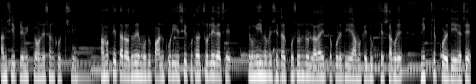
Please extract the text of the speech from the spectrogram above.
আমি সেই প্রেমিককে অন্বেষণ করছি। আমাকে তার অধরের মধু পান করিয়ে সে কোথাও চলে গেছে এবং এইভাবে সে তার প্রচণ্ড লালায়িত করে দিয়ে আমাকে দুঃখের সাগরে নিক্ষেপ করে দিয়ে গেছে।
